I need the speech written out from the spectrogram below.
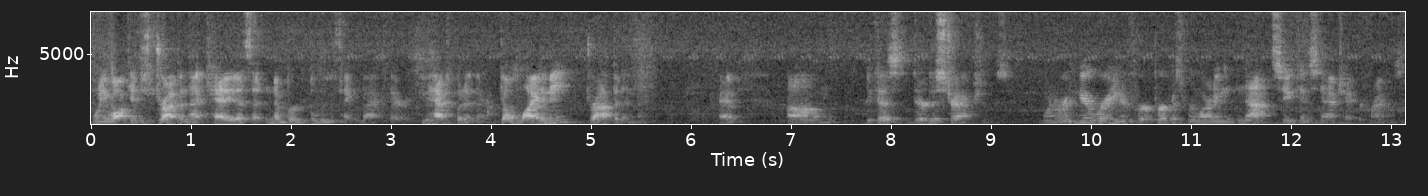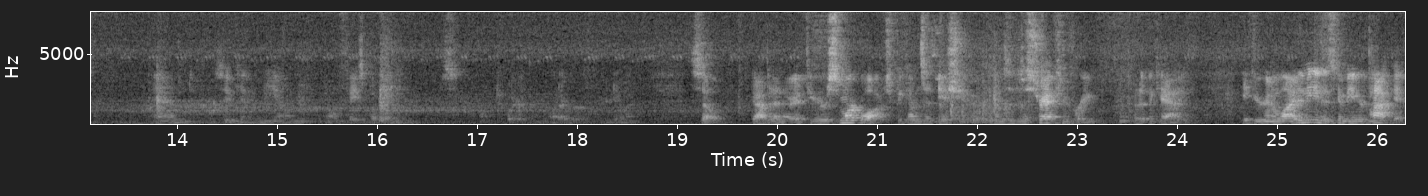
when you walk in, just drop in that caddy, that's that numbered blue thing back there. You have to put it in there. Don't lie to me, drop it in there. Okay? Um, because they're distractions. When we're in here, we're in here for a purpose, we're learning, not so you can Snapchat your friends. And so you can be on you know, Facebook and on Twitter, whatever you're doing. So, drop it in there. If your smartwatch becomes an issue, it becomes a distraction for you, put it in the caddy. If you're gonna lie to me and it's gonna be in your pocket,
